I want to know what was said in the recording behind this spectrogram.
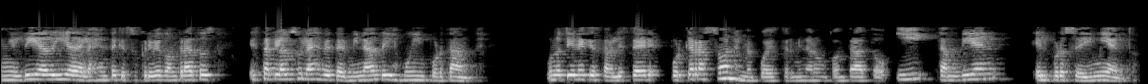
en el día a día de la gente que suscribe contratos, esta cláusula es determinante y es muy importante. Uno tiene que establecer por qué razones me puedes terminar un contrato y también el procedimiento.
